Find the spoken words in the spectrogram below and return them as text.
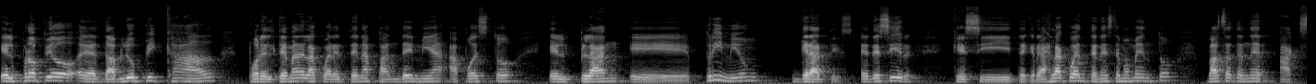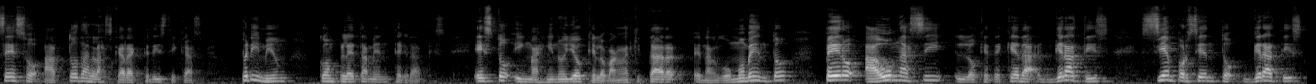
el propio eh, WP Cal, por el tema de la cuarentena pandemia, ha puesto el plan eh, premium gratis. Es decir, que si te creas la cuenta en este momento, vas a tener acceso a todas las características premium completamente gratis. Esto imagino yo que lo van a quitar en algún momento, pero aún así lo que te queda gratis, 100% gratis,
